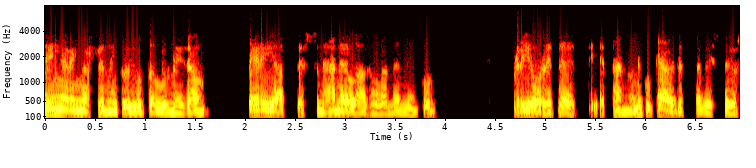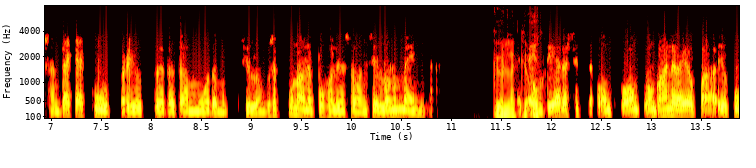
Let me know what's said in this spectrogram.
Singerin kanssa niin kuin jutellut, niin se on periaatteessa, niin hänellä on sellainen niin kuin prioriteetti, että hän on niin kuin käytettävissä, jos hän tekee Cooper-juttuja tai jotain muuta, mutta silloin kun se punainen puhelin soi, niin silloin mennään. Kyllä, kyllä. En tiedä sitten, on, on, onko hänellä jopa joku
